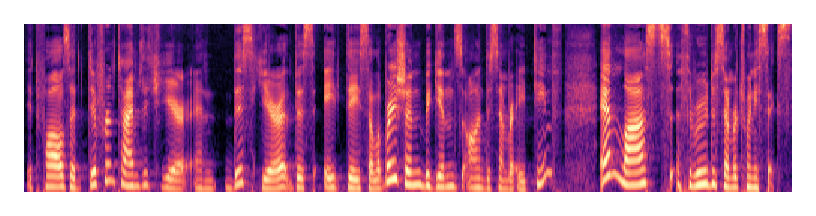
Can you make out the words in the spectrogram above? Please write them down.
It falls at different times each year. And this year, this eight day celebration begins on December 18th and lasts through December 26th.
